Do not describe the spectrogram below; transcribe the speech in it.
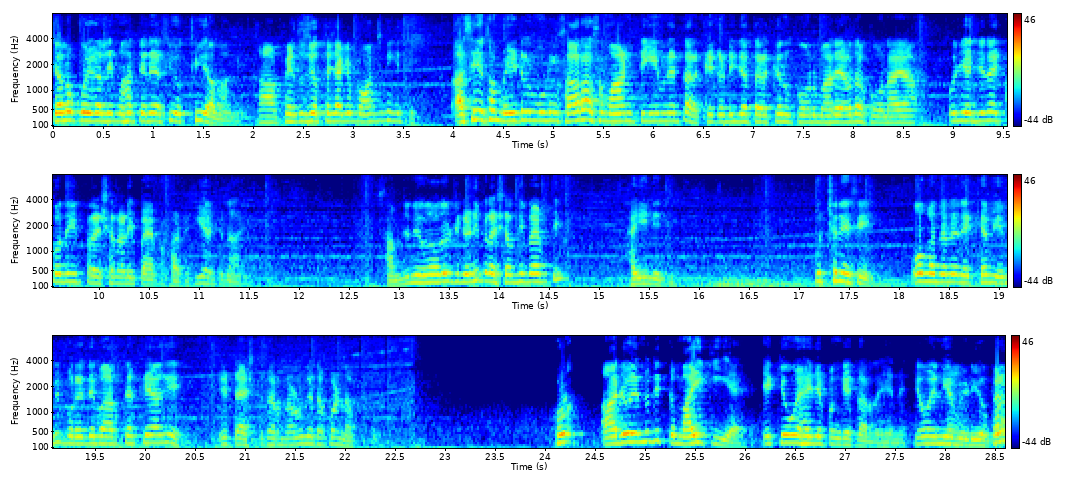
ਚਲੋ ਕੋਈ ਗੱਲ ਨਹੀਂ ਮਹਾਂ ਤੇਰੇ ਅਸੀਂ ਉੱਥੇ ਹੀ ਆਵਾਂਗੇ। ਹਾਂ ਫਿਰ ਤੁਸੀਂ ਉੱਥੇ ਜਾ ਕੇ ਪਹੁੰਚ ਨਹੀਂ ਕੀਤੀ? ਅਸੀਂ ਇਥੋਂ ਮੀਟਰ ਮੂਟਰ ਸਾਰਾ ਸਮਾਨ ਟੀਮ ਨੇ ਧਰ ਕੇ ਗੱਡੀ ਜਾਂ ਤੜਕੇ ਨੂੰ ਫੋਨ ਮਾਰਿਆ ਉਹਦਾ ਫੋਨ ਆਇਆ। ਉਹ ਜੀ ਅੱਜ ਨਾ ਇੱਕ ਉਹਦੀ ਪ੍ਰੈਸ਼ਰ ਵਾਲੀ ਪਾਈਪ ਫਟ ਗਈ ਅੱਜ ਨਾ ਆਈ ਸਮਝ ਨਹੀਂ ਉਹਦਾ ਉਹਦੇ ਵਿੱਚ ਕਿਹੜੀ ਪ੍ਰੈਸ਼ਰ ਦੀ ਪਾਈਪ ਸੀ ਹੈ ਹੀ ਨਹੀਂ ਸੀ। ਕੁਛ ਨਹੀਂ ਸੀ। ਉਹ ਬੰਦੇ ਨੇ ਦੇਖਿਆ ਵੀ ਇਹ ਵੀ ਬੁਰੇ ਦੇ ਬਾਰ ਤੱਕ ਆ ਗਏ। ਇਹ ਟੈਸਟ ਕਰਨ ਆਉਣਗੇ ਤਾਂ ਪੜਨਾ ਹੁਣ ਆ ਜੋ ਇਹਨਾਂ ਦੀ ਕਮਾਈ ਕੀ ਹੈ? ਇਹ ਕਿਉਂ ਇਹੋ ਜਿਹੇ ਪੰਗੇ ਕਰ ਰਹੇ ਨੇ? ਕਿਉਂ ਇੰਨੀਆਂ ਵੀਡੀਓ ਫਿਰ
